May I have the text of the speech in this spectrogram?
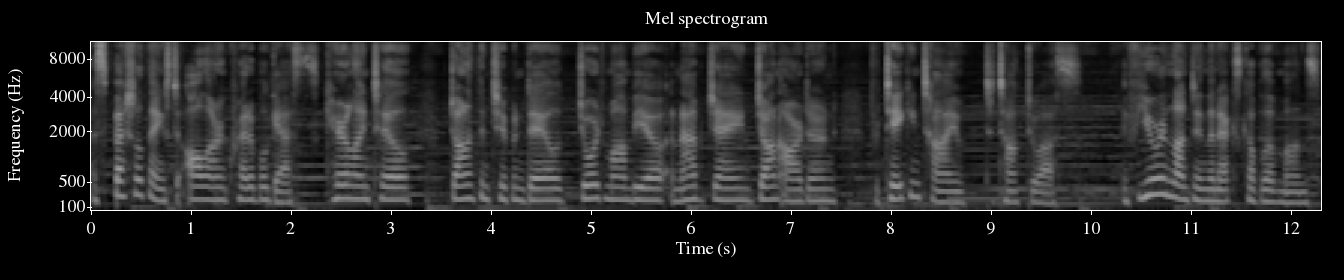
A special thanks to all our incredible guests Caroline Till, Jonathan Chippendale, George Monbiot, Anab Jain, Jon Ardern for taking time to talk to us. If you're in London the next couple of months,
